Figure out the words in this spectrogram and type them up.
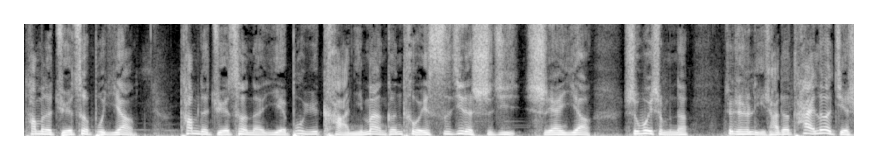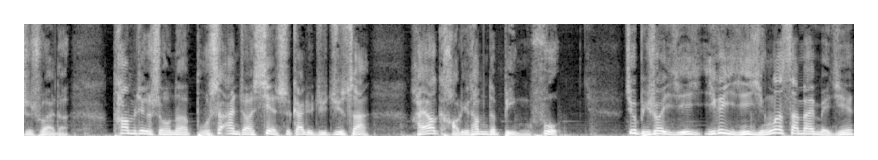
他们的决策不一样，他们的决策呢也不与卡尼曼跟特维斯基的实际实验一样，是为什么呢？这就是理查德·泰勒揭示出来的。他们这个时候呢，不是按照现实概率去计算，还要考虑他们的禀赋。就比如说，已经一个已经赢了三百美金，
